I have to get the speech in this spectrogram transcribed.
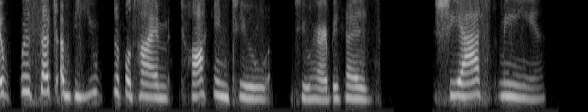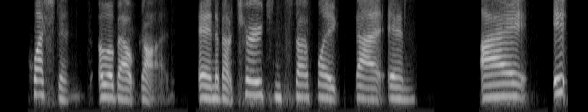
it was such a beautiful time talking to to her because she asked me questions about God and about church and stuff like that and I it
